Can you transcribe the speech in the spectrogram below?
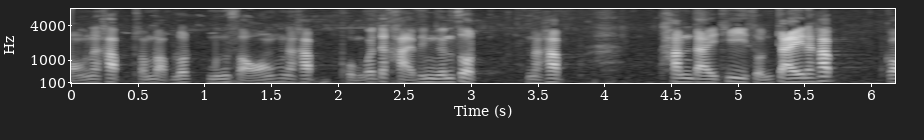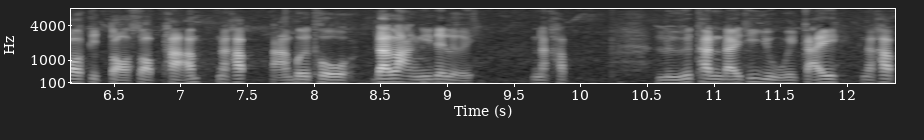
2นะครับสำหรับรถมือ2นะครับผมก็จะขายเป็นเงินสดนะครับท่านใดที่สนใจนะครับ ก็ติดต่อสอบถามนะครับตามเบอร์โทรด้านล่างนี้ได้เลยนะครับหรือท่านใดที่อยู่ไกลๆนะครับ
